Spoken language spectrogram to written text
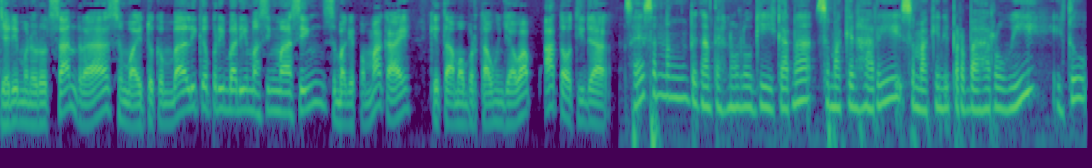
Jadi menurut Sandra, semua itu kembali ke pribadi masing-masing sebagai pemakai, kita mau bertanggung jawab atau tidak. Saya senang dengan teknologi karena semakin hari semakin diperbaharui, itu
